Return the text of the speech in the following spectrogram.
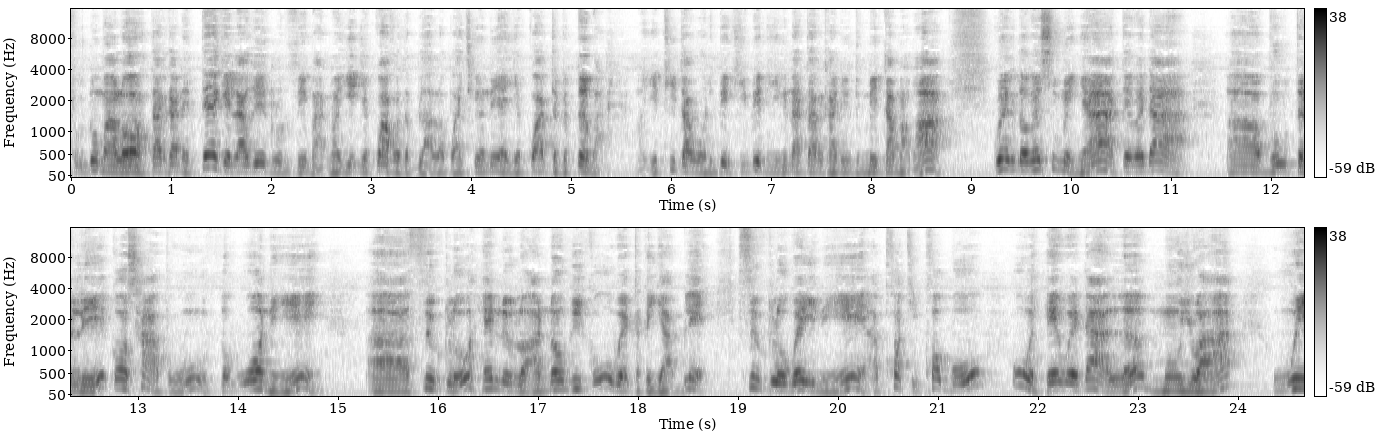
ผู้ดูมารอตานกันเนี่ยเต้กินลาเรียกหลุดสีบาทเนาะยี่งจะกว้าเขาแตลาเราไปเชื่อเนี่ยจะกว้าตะกเตอร์บางมันยี่ที่ตาวันเบี้ยขี้เบี้ยยิ่งน่าตานกันนี่มีตามาบ้ากูเองตัวเวสุเมียเทวดาอ่าบุตรลีก็ทราปูตัววอนี่ အာသုကလိုဟဲနူလိုအနောဂီကိုဝဲတကရပလက်သုကလိုဝဲနေအခေါတိခေါဘိုအိုဟေဝဒါလမွန်ယွာဝေ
